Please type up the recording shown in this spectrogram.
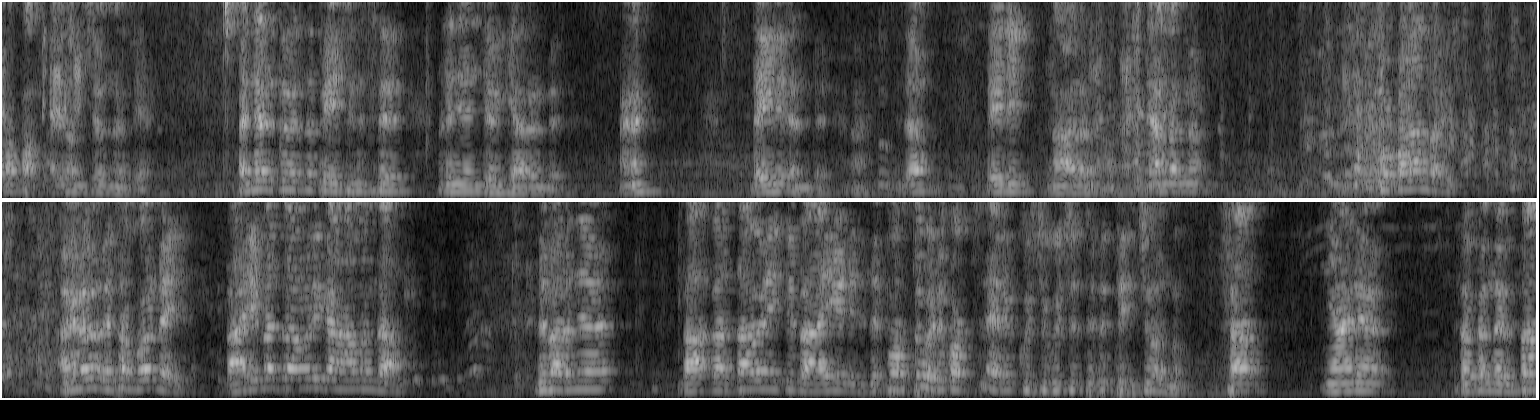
ഉറപ്പാണ് സംശയമൊന്നുമില്ല. എന്റെ അടുത്ത് വരുന്ന പേഷ്യൻസ് ഇവിടെ ഞാൻ ചോദിക്കാറുണ്ട്. അങ്ങനെ ഡെയിലി രണ്ട്. ഇതാ ഡെയിലി നാലെണ്ണം. ഞാൻ തന്നെ പൊക്കോളാൻ പറയും. അങ്ങനെ ഒരു സംഭവം ഉണ്ടായി. ഭാര്യ ഭർത്താവ് കൂടി കാണാമെന്താ ഇത് പറഞ്ഞ് ഭർത്താവ് എണീറ്റ് ഭാര്യ എണീറ്റ് പുറത്തു പോയിട്ട് കുറച്ചു നേരം കുശി കുശിത്തിട്ട് തിരിച്ചു വന്നു. സാർ ഞാൻ ഇതൊക്കെ നിർത്താൻ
